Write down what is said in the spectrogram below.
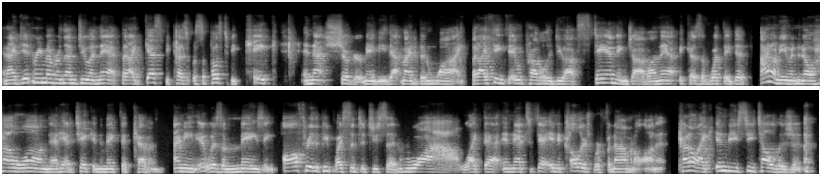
And I didn't remember them doing that, but I guess because it was supposed to be cake and not sugar, maybe that might have been why. But I think they would probably do outstanding job on that because of what they did. I don't even know how long that had taken to make that Kevin. I mean, it was amazing. All three of the people I sent it to said, wow, like that. And that's that. And the colors were phenomenal on it. Kind of like NBC television.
